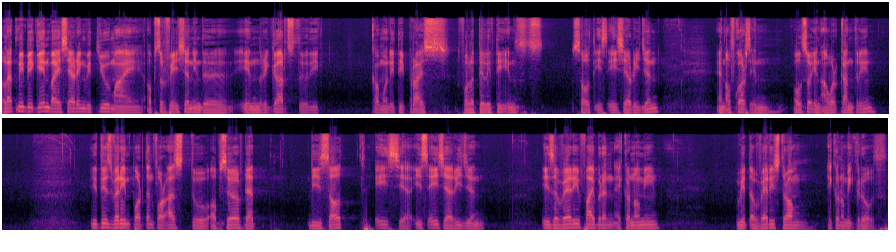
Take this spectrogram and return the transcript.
Let me begin by sharing with you my observation in, the, in regards to the commodity price volatility in Southeast Asia region and of course in, also in our country. It is very important for us to observe that the South Asia, East Asia region is a very vibrant economy with a very strong economic growth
